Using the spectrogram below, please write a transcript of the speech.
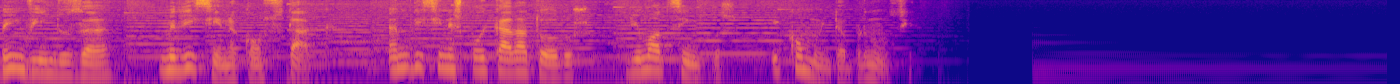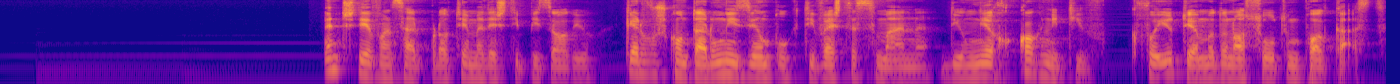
Bem-vindos a Medicina com Sotaque. A medicina explicada a todos, de um modo simples e com muita pronúncia. Antes de avançar para o tema deste episódio, quero-vos contar um exemplo que tive esta semana de um erro cognitivo, que foi o tema do nosso último podcast.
